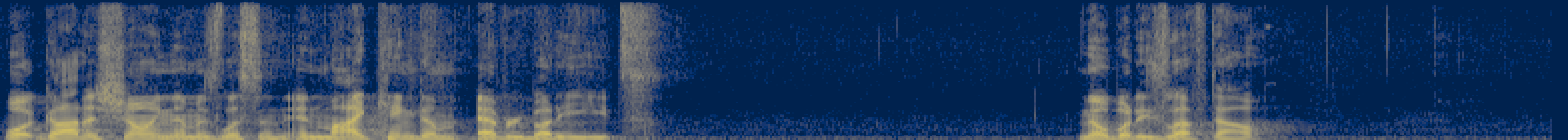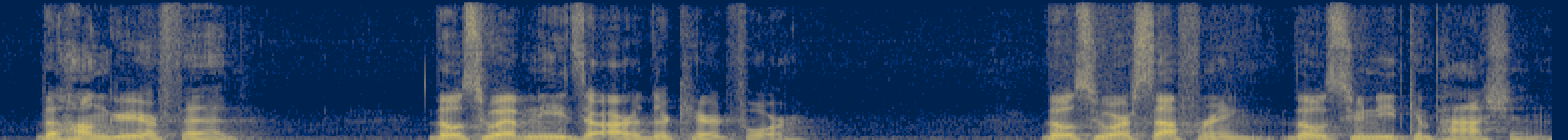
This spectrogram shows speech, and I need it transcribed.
What God is showing them is listen, in my kingdom, everybody eats, nobody's left out. The hungry are fed. Those who have needs are they're cared for. Those who are suffering, those who need compassion,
